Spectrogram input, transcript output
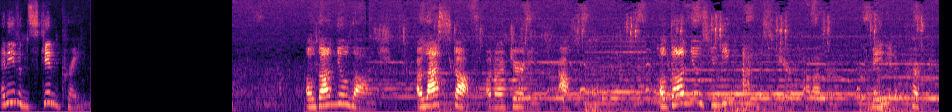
and even skin cream. Ol Donyo Lodge, our last stop on our journey through Africa. Ol Donyo's unique atmosphere, however, made it a perfect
